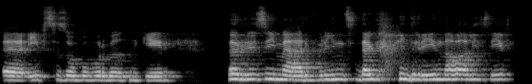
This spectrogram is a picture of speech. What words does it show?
uh, heeft ze zo bijvoorbeeld een keer een ruzie met haar vriend. Denk dat iedereen dat wel eens heeft.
